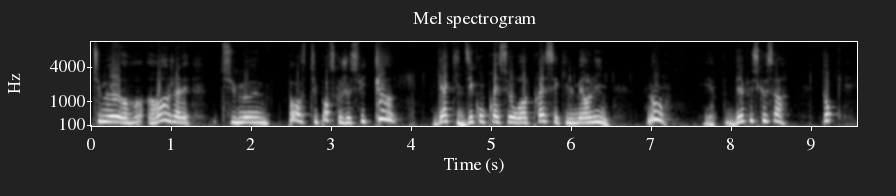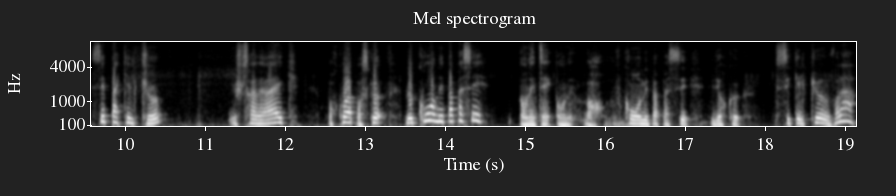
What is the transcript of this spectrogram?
Tu me ranges, tu me penses, tu penses que je suis que gars qui décompresse sur WordPress et qui le met en ligne. Non, il y a bien plus que ça. Donc, c'est pas quelqu'un. Je travaille avec. Pourquoi? Parce que le cours n'est pas passé on était, on, bon, quand on n'est pas passé, c'est-à-dire que c'est quelqu'un, voilà,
